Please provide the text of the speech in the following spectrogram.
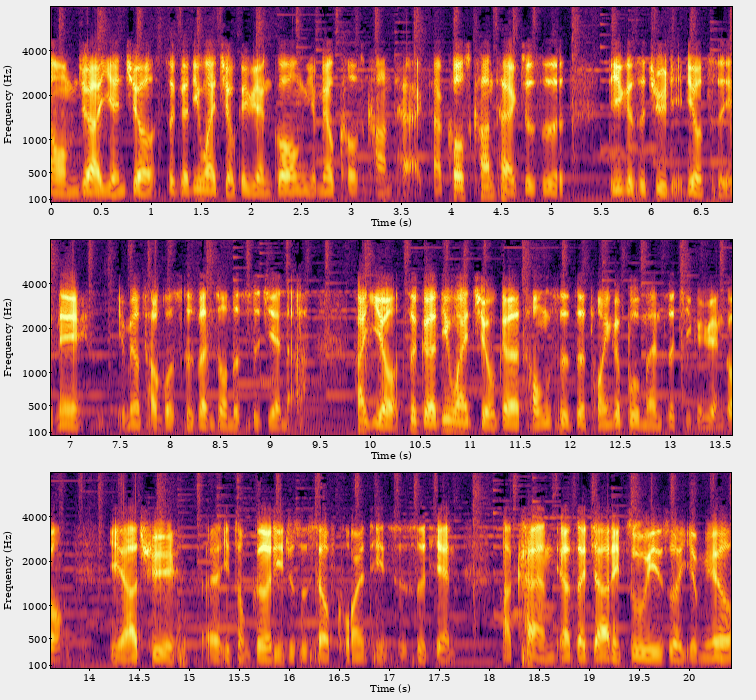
那我们就要研究这个另外九个员工有没有 close contact。那 close contact 就是第一个是距离六尺以内有没有超过十分钟的时间啊？他有这个另外九个同事，这同一个部门这几个员工也要去呃一种隔离，就是 self quarantine 十四天。他看要在家里注意说有没有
